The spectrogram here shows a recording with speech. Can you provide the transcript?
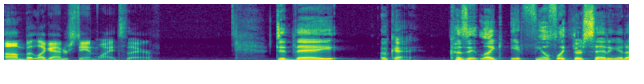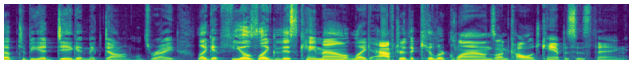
Um, but like I understand why it's there. did they? Okay, because it like it feels like they're setting it up to be a dig at McDonald's, right? Like it feels like this came out like after the killer clowns on college campuses thing,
